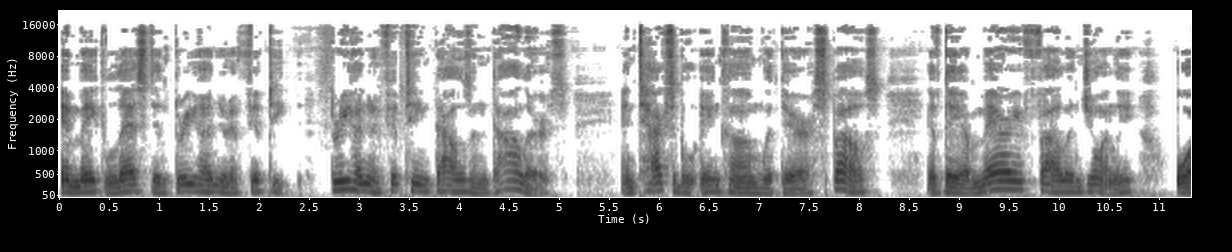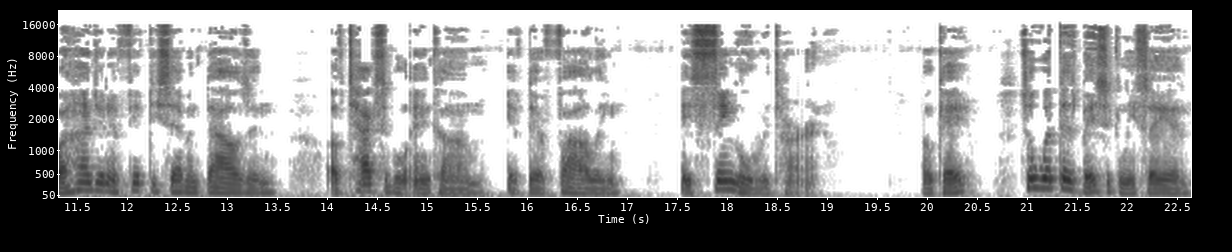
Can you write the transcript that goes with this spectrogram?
and make less than 350 $315,000 in taxable income with their spouse if they are married filing jointly or 157,000 of taxable income if they're filing a single return. Okay? So what that's basically saying,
